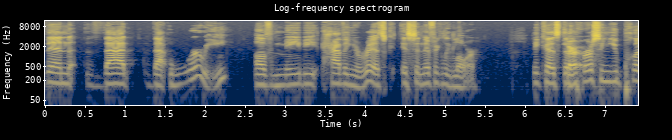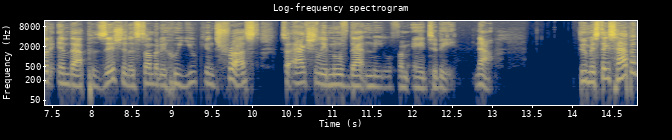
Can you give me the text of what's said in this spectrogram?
then that that worry of maybe having a risk is significantly lower because the Sure. person you put in that position is somebody who you can trust to actually move that needle from A to B. Now, do mistakes happen?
